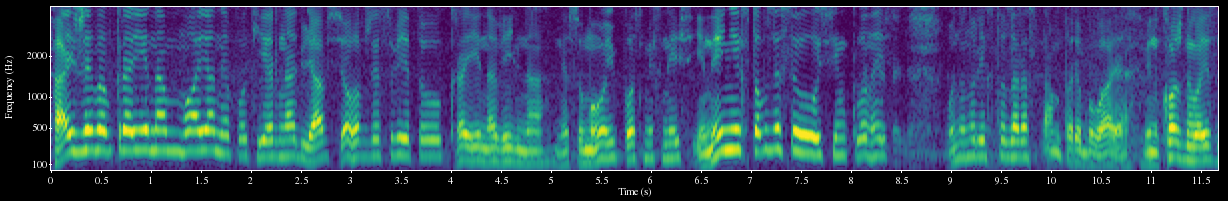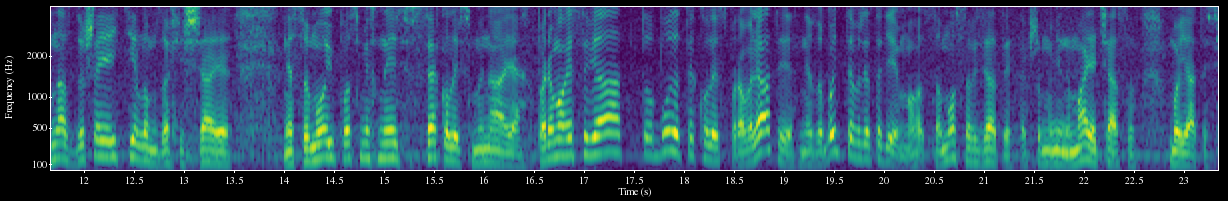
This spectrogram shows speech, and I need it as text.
Хай живе Україна моя непокірна. Для всього вже світу Україна вільна. Не сумуй, посміхнись. І нині хто в ЗСУ усім вклонись. Воно нулі, хто зараз там перебуває. Він кожного із нас душею і тілом захищає. Не сумуй, посміхнись, все колись минає. Перемоги свято будете колись справляти. Не забудьте вже тоді мого самоса взяти. Так що мені немає часу боятися.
